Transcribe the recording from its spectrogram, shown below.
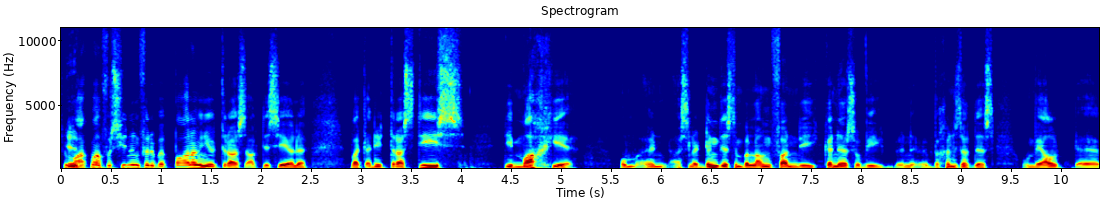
So ja. maak maar voorsiening vir 'n bepaling in jou trust akte sê hulle wat aan die trustees die mag gee om in as hulle dink dis in belang van die kinders of die begunstigdes om wel uh,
